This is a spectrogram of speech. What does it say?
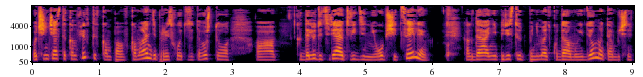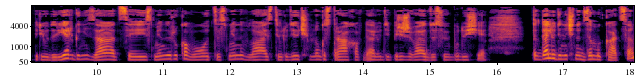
Очень часто конфликты в, комп- в команде происходят из-за того, что а, когда люди теряют видение общей цели, когда они перестают понимать, куда мы идем, это обычно в периоды реорганизации, смены руководства, смены власти, у людей очень много страхов, да, люди переживают за свое будущее. Тогда люди начинают замыкаться,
